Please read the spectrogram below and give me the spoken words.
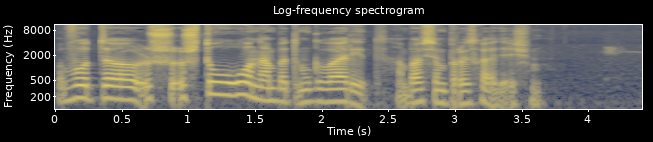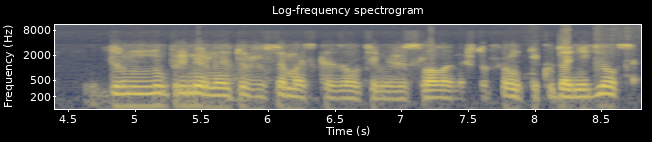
Вот э, что он об этом говорит, обо всем происходящем? Да, ну, примерно я то же самое сказал теми же словами, что фронт никуда не делся.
